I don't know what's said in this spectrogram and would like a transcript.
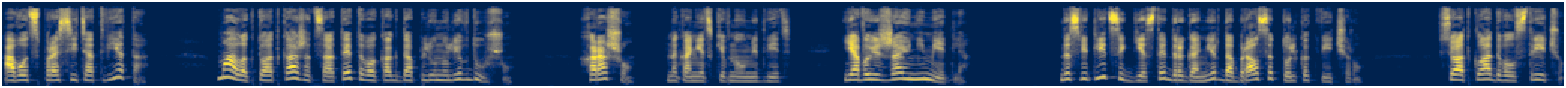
а вот спросить ответа Мало кто откажется от этого, когда плюнули в душу. «Хорошо», — наконец кивнул медведь. «Я выезжаю немедля». До светлицы Гесты Драгомир добрался только к вечеру. Все откладывал встречу.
